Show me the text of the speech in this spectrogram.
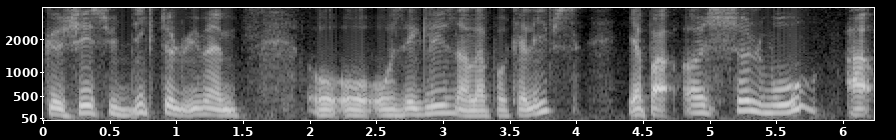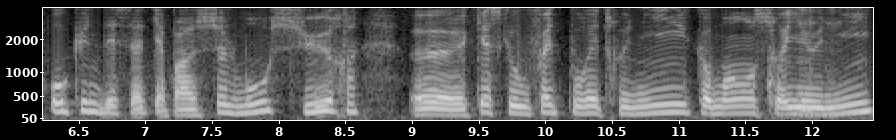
que Jésus dicte lui-même aux, aux- aux églises dans l'Apocalypse, il n'y a pas un seul mot, à aucune des sept, il n'y a pas un seul mot sur euh, qu'est-ce que vous faites pour être unis, comment soyez unis,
